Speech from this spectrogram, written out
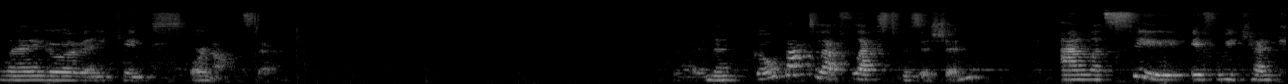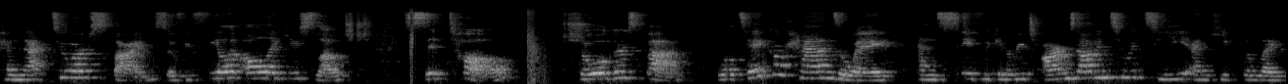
Letting go of any kinks or knots there. Good. And then go back to that flexed position. And let's see if we can connect to our spine. So if you feel at all like you slouched, sit tall, shoulders back. We'll take our hands away and see if we can reach arms out into a T and keep the leg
